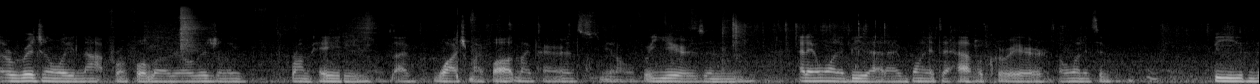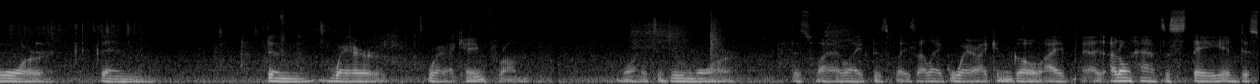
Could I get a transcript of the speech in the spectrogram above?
originally not from Fort Lauderdale, originally from Haiti. I've watched my father, my parents, you know, for years, and I didn't want to be that. I wanted to have a career. I wanted to be more than than where where I came from. I wanted to do more. That's why I like this place. I like where I can go. I, I, don't have to stay at this,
